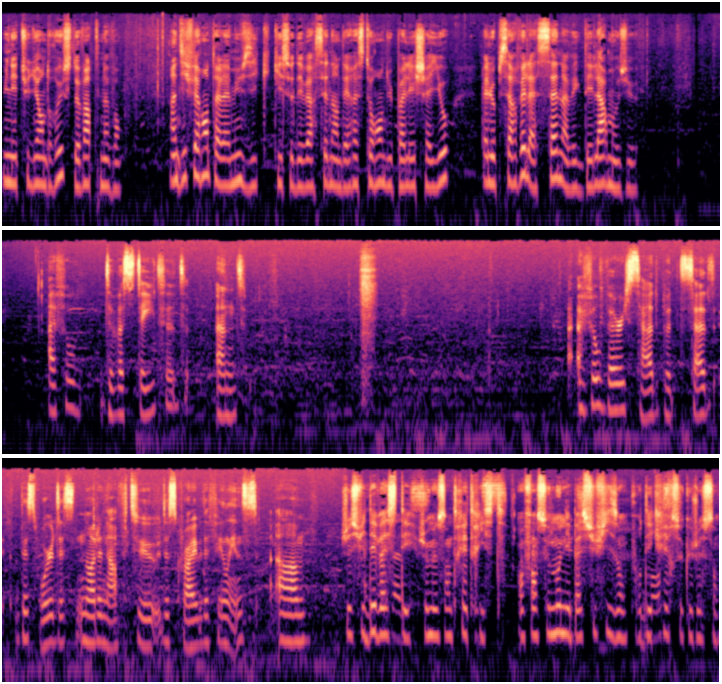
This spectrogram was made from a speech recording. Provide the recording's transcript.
une étudiante russe de 29 ans. Indifférente à la musique qui se déversait dans des restaurants du palais Chaillot, elle observait la scène avec des larmes aux yeux. I feel very sad, but sad, this word is not enough to describe the feelings. Um, Je suis dévastée, je me sens très triste. Enfin, ce mot n'est pas suffisant pour décrire ce que je sens.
